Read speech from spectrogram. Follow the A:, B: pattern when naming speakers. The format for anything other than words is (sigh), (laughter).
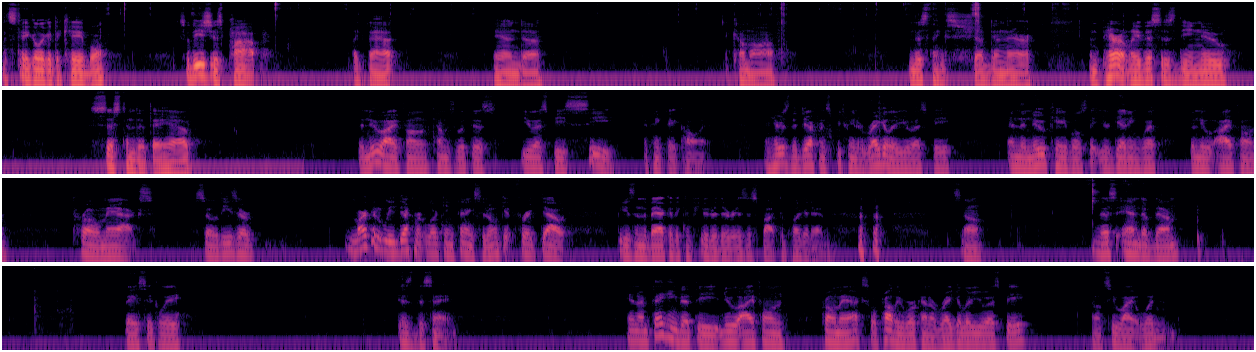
A: let's take a look at the cable. So these just pop like that and uh, come off. And this thing's shoved in there. And apparently this is the new system that they have. The new iPhone comes with this USB-C, I think they call it. And here's the difference between a regular USB and the new cables that you're getting with the new iPhone Pro Max. So these are markedly different looking things, so don't get freaked out because in the back of the computer there is a spot to plug it in. (laughs) so this end of them basically is the same. And I'm thinking that the new iPhone Pro Max will probably work on a regular USB. I don't see why it wouldn't,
